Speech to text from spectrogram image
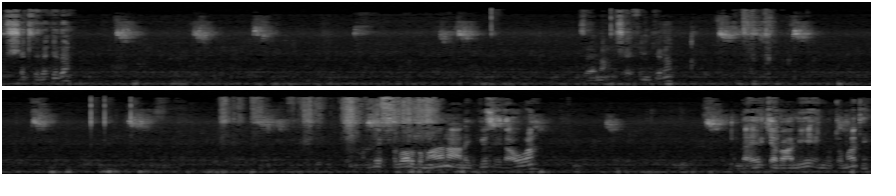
بالشكل ده كده. زي ما إحنا شايفين كده. هنلف برضه معانا على الجزء ده هو اللي هيركب عليه الأوتوماتيك.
